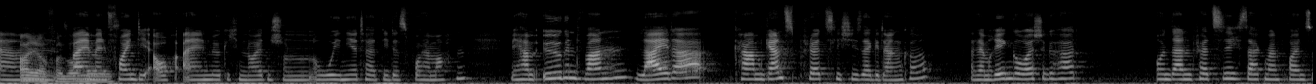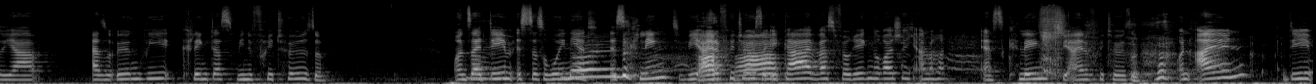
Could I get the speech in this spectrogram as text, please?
Ähm, Ah ja, versauen Weil mein. Freund die auch allen möglichen Leuten schon ruiniert hat, die das vorher mochten. Wir haben irgendwann, leider, kam ganz plötzlich dieser Gedanke, also wir haben Regengeräusche gehört und dann plötzlich sagt mein Freund so, ja, also irgendwie klingt das wie eine Fritteuse. Und seitdem ist das ruiniert. Nein. Es klingt wie eine Fritteuse, egal was für Regengeräusche ich anmache. Es klingt wie eine Fritteuse. Und allen, die,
